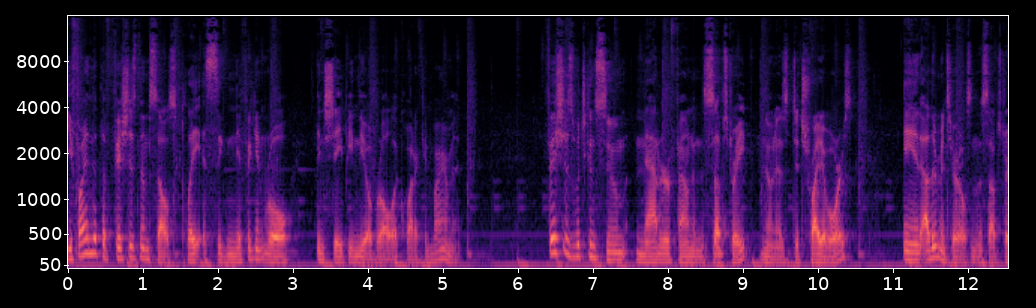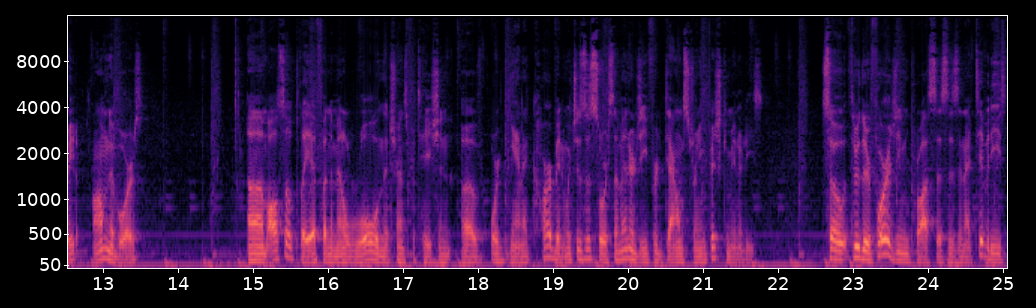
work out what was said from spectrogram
you find that the fishes themselves play a significant role in shaping the overall aquatic environment. Fishes which consume matter found in the substrate, known as detritivores, and other materials in the substrate, omnivores, um, also play a fundamental role in the transportation of organic carbon, which is a source of energy for downstream fish communities. So, through their foraging processes and activities,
